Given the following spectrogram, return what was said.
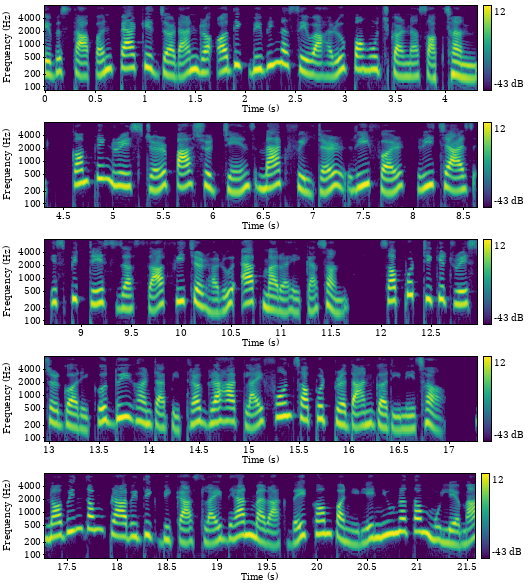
व्यवस्थापन प्याकेज जडान र अधिक विभिन्न सेवाहरू पहुँच गर्न सक्छन्। Complain register password change MAC filter refer recharge speed test जस्ता फिचरहरू एपमा रहेका छन्। सपोर्ट टिकट रेजिस्टर गरेको दुई घन्टाभित्र ग्राहकलाई फोन सपोर्ट प्रदान गरिनेछ। नवीनतम प्राविधिक विकासलाई ध्यानमा राख्दै कम्पनीले न्यूनतम मूल्यमा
